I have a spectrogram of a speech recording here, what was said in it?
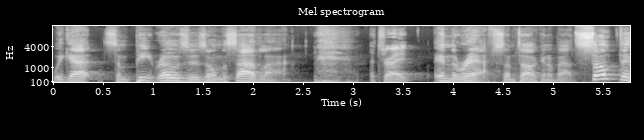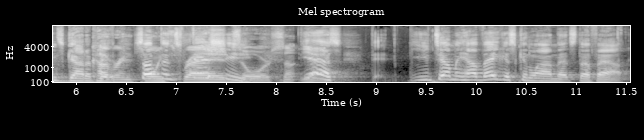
we got some Pete Roses on the sideline. That's right. In the refs, I'm talking about. Something's got to be something's fishy. or something. yeah. Yes. You tell me how Vegas can line that stuff out.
